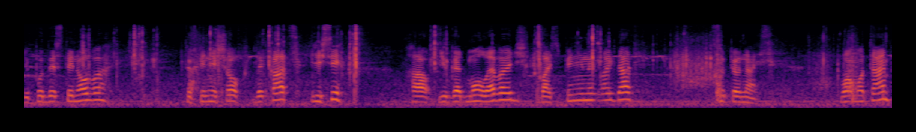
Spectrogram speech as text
You put this thing over to finish off the cuts. You see how you get more leverage by spinning it like that? Super nice. One more time.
